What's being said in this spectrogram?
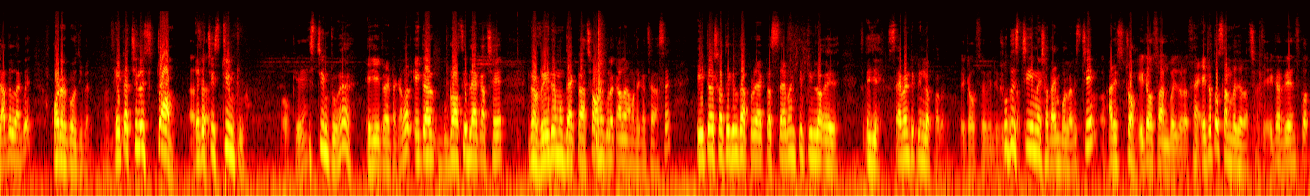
যাদের লাগবে অর্ডার করে দিবেন। এটা ছিল স্ট্রম এটা আচ্ছা। হচ্ছে stream two okay stream two হ্যাঁ? এই যে এটা একটা কালার এটার গ্লসি ব্ল্যাক আছে এটা রেড এর মধ্যে একটা আছে অনেকগুলো কালার আমাদের কাছে আছে। এটার সাথে কিন্তু আপনারা একটা সেভেন্টি পিন লক এই যে সেভেন্টি পিন লক পাবেন। এটাও 70 শুধু স্ট্রিমের সাথে আমি বললাম স্ট্রিম আর স্ট্রং এটাও সানভাইজার আছে। হ্যাঁ এটা তো সানভাইজার আছে। এটা রেঞ্জ কত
